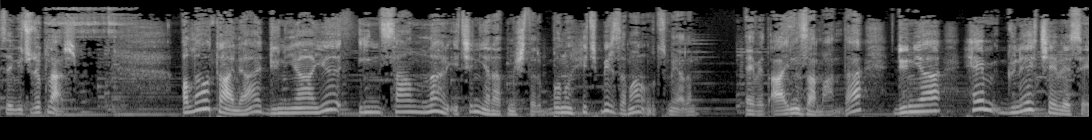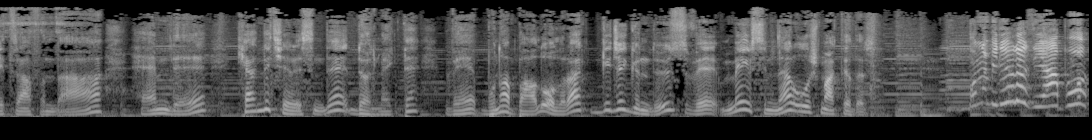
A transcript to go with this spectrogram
Sevgili çocuklar Allahu Teala dünyayı insanlar için yaratmıştır. Bunu hiçbir zaman unutmayalım. Evet aynı zamanda dünya hem güneş çevresi etrafında hem de kendi çevresinde dönmekte ve buna bağlı olarak gece gündüz ve mevsimler oluşmaktadır. Bunu biliyoruz ya bu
